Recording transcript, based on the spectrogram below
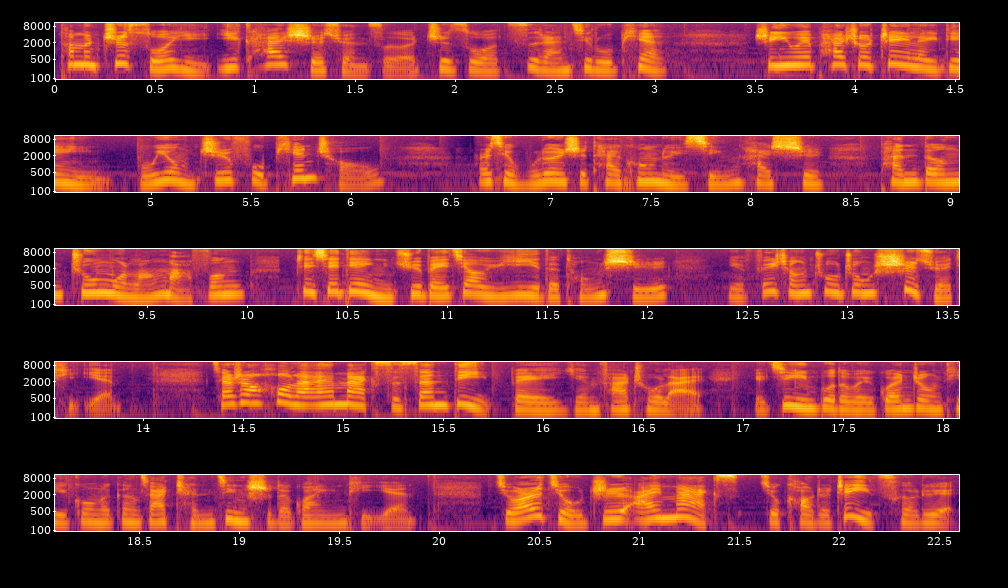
他们之所以一开始选择制作自然纪录片，是因为拍摄这类电影不用支付片酬。而且，无论是太空旅行还是攀登珠穆朗玛峰，这些电影具备教育意义的同时，也非常注重视觉体验。加上后来 IMAX 3D 被研发出来，也进一步的为观众提供了更加沉浸式的观影体验。久而久之，IMAX 就靠着这一策略，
